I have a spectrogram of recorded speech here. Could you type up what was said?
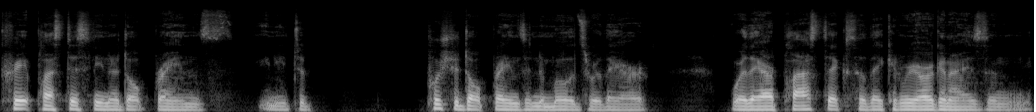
create plasticity in adult brains, you need to push adult brains into modes where they are where they are plastic, so they can reorganize and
